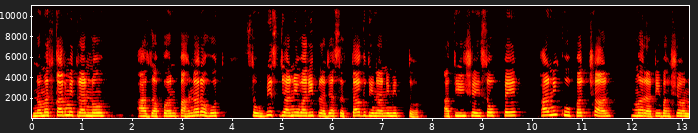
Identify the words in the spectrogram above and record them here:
नमस्कार मित्रांनो आज आपण पाहणार आहोत सव्वीस जानेवारी प्रजासत्ताक दिनानिमित्त अतिशय सोपे आणि खूपच छान मराठी भाषण.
